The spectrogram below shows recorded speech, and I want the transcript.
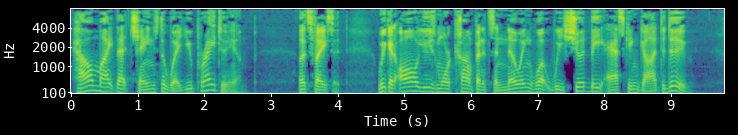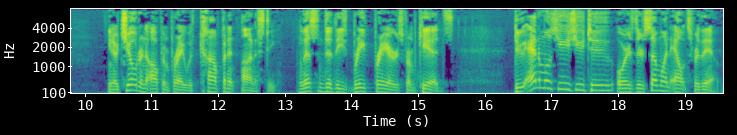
how might that change the way you pray to Him? Let's face it, we could all use more confidence in knowing what we should be asking God to do. You know, children often pray with confident honesty. Listen to these brief prayers from kids. Do animals use you too, or is there someone else for them?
